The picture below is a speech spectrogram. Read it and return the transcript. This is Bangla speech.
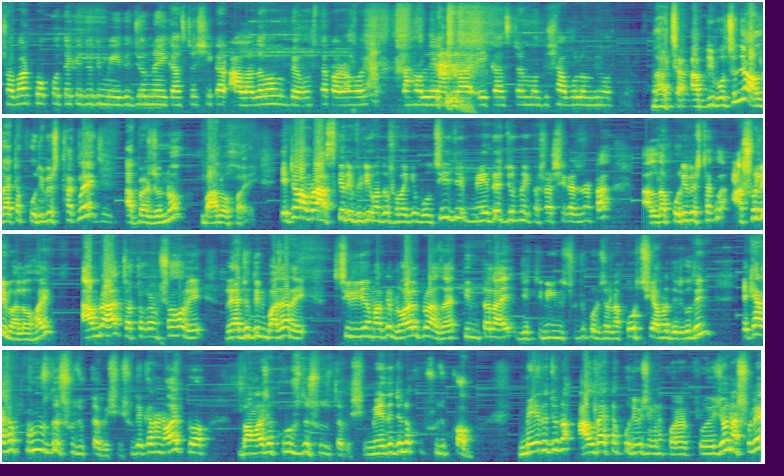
সবার পক্ষ থেকে যদি মেয়েদের জন্য এই কাজটা শেখার আলাদাভাবে ব্যবস্থা করা হয় তাহলে আমরা এই কাজটার মধ্যে স্বাবলম্বী হতে হতে আচ্ছা আপনি বলছেন যে আলাদা একটা পরিবেশ থাকলে আপনার জন্য ভালো হয়। এটা আমরা আজকের এই ভিডিও মাধ্যমে সবাইকে বলছি যে মেয়েদের জন্য এই পেশা শেখার জন্য একটা আলাদা পরিবেশ থাকলে আসলেই ভালো হয়। আমরা চট্টগ্রাম শহরে রিয়াজুদ্দিন বাজারে সিরিজা মার্কেট রয়্যাল প্লাজায় তিনতলায় যে ট্রেনিং ইনস্টিটিউট পরিচালনা করছি আমরা দীর্ঘদিন, এখানে আসলে পুরুষদের সুযোগটা বেশি। শুধু এখানে নয় বাংলাদেশের পুরুষদের সুযোগটা বেশি। মেয়েদের জন্য খুব সুযোগ কম। মেয়েদের জন্য আলাদা একটা পরিবেশ এখানে করার প্রয়োজন আসলে।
